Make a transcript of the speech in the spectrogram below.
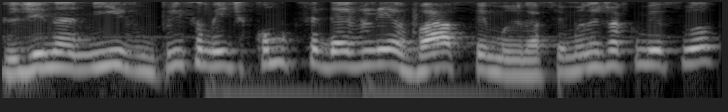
do dinamismo, principalmente como que você deve levar a semana. A semana já começou,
